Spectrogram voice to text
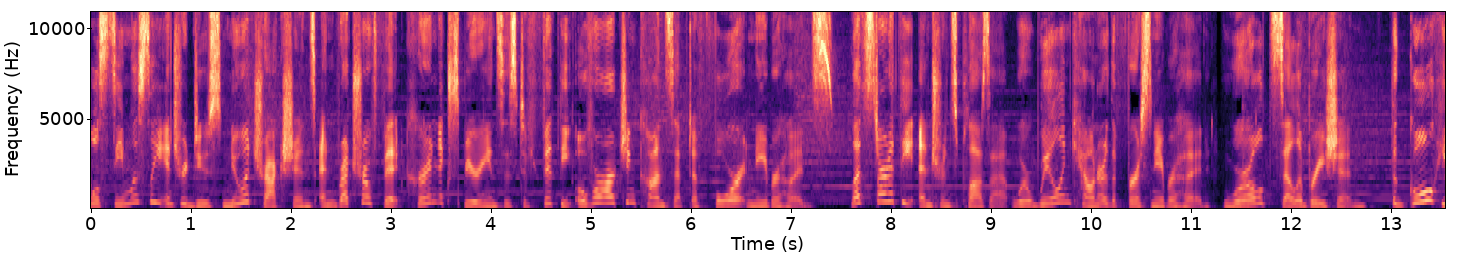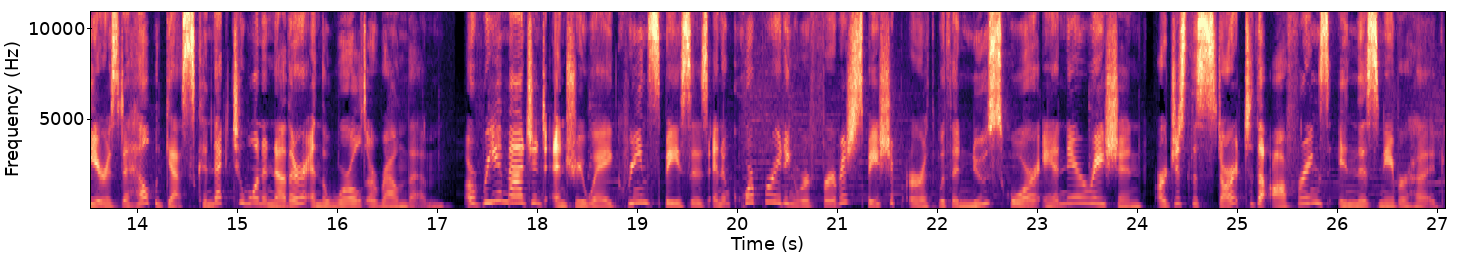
Will seamlessly introduce new attractions and retrofit current experiences to fit the overarching concept of four neighborhoods. Let's start at the entrance plaza, where we'll encounter the first neighborhood, World Celebration. The goal here is to help guests connect to one another and the world around them. A reimagined entryway, green spaces, and incorporating refurbished Spaceship Earth with a new score and narration are just the start to the offerings in this neighborhood.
